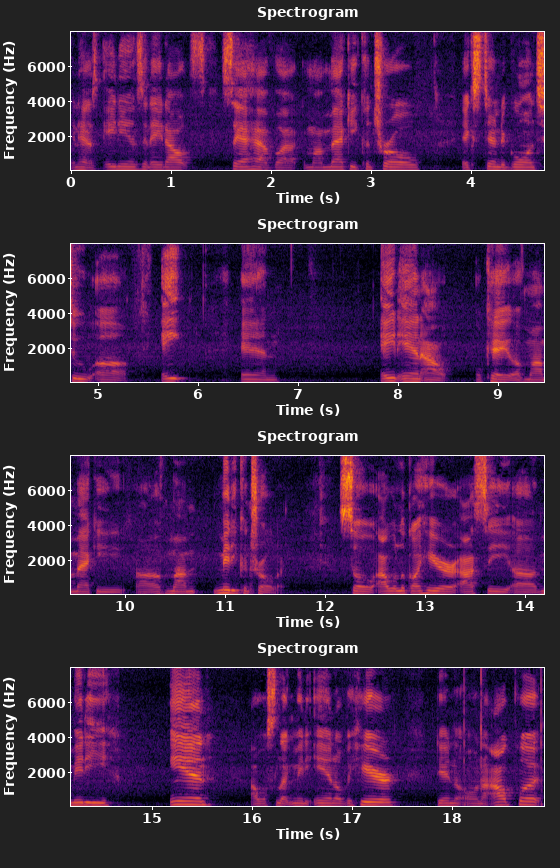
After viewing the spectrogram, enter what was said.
and it has 8 ins and 8 outs. Say I have like my Mackie control extender going to uh, 8 and 8 in out okay of my Mackie uh, of my MIDI controller. So I will look on here I see uh, MIDI in. I will select MIDI in over here. Then on the output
